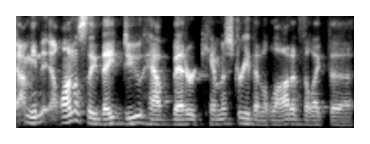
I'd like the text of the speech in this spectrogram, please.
I mean, honestly, they do have better chemistry than a lot of the like the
